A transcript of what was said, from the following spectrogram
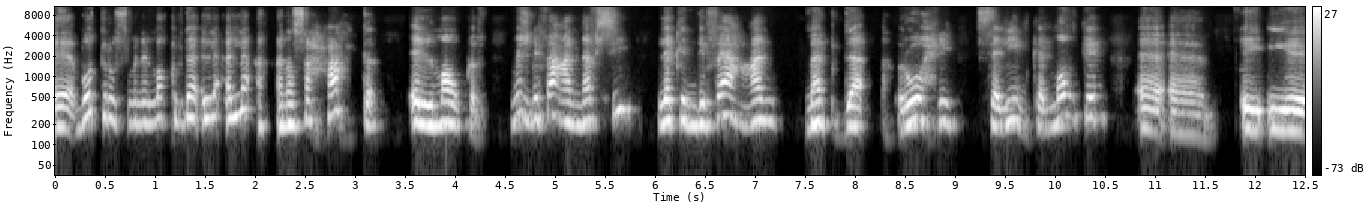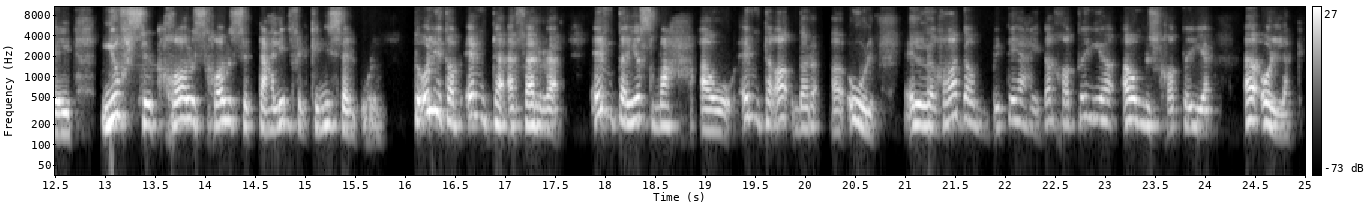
بطرس من الموقف ده؟ لا لا أنا صححت الموقف. مش دفاع عن نفسي لكن دفاع عن مبدأ روحي سليم. كان ممكن يفسد خالص خالص التعليم في الكنيسة الأولى. تقول لي طب إمتى أفرق؟ إمتى يصبح أو إمتى أقدر أقول الغضب بتاعي ده خطية أو مش خطية؟ أقول لك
